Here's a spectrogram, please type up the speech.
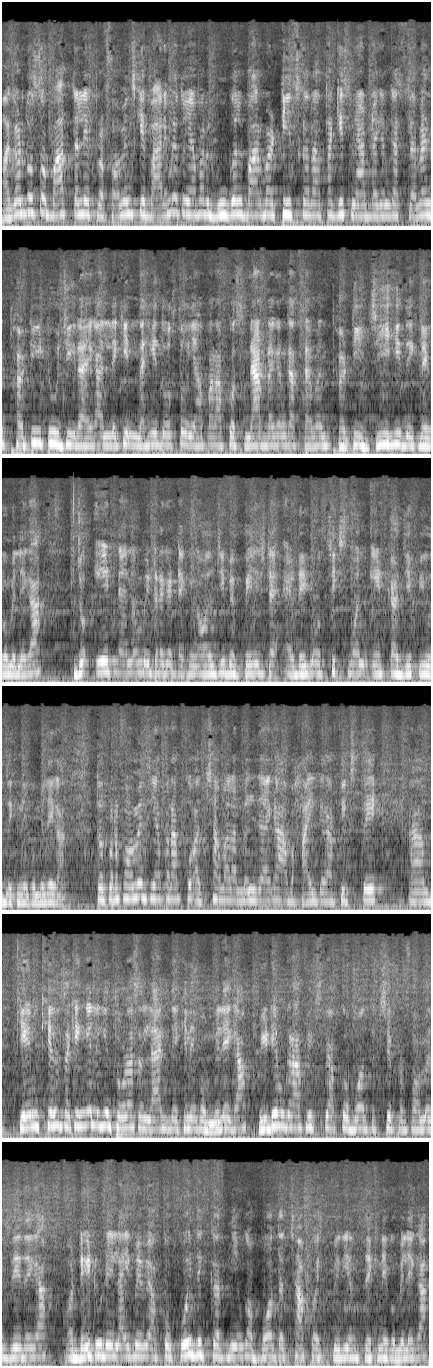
अगर दोस्तों बात कर ले परफॉर्मेंस के बारे में तो यहाँ पर गूगल बार बार टीच कर रहा था कि स्नैपड्रैगन का 732G रहेगा, लेकिन नहीं दोस्तों, यहाँ पर आपको स्नैपड्रैगन का 730G ही देखने को मिलेगा, जो 8 नैनोमीटर के टेक्नोलॉजी पे बेस्ड है एडिनो 618 का जीपीयू देखने को मिलेगा। तो परफॉर्मेंस यहाँ पर आपको अच्छा वाला मिल जाएगा आप हाई ग्राफिक्स पे गेम खेल सकेंगे, लेकिन थोड़ा सा लैग देखने को मिलेगा। मीडियम ग्राफिक्स पे आपको बहुत अच्छे परफॉर्मेंस दे देगा, और डे टू डे लाइफ में भी आपको कोई दिक्कत नहीं होगा, बहुत अच्छा आपको एक्सपीरियंस देखने को मिलेगा।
